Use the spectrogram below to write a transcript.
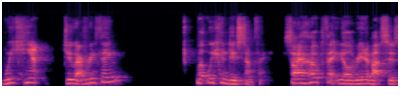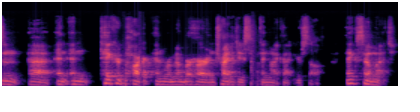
We can't do everything, but we can do something. So I hope that you'll read about Susan uh, and, and take her to heart and remember her and try to do something like that yourself. Thanks so much.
